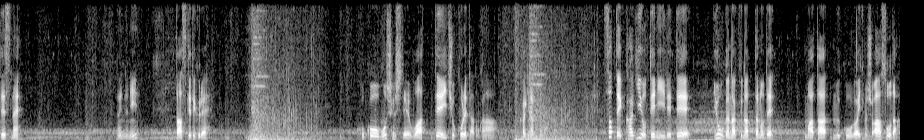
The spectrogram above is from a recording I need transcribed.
ですね。何何？助けてくれ。ここをもしかして割って一応来れたのかな？鍵なくても。さて鍵を手に入れて用がなくなったのでまた向こう側行きましょう。あそうだ。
